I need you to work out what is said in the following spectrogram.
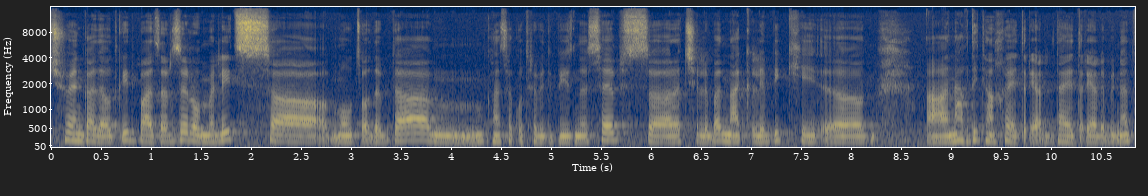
ჩვენ გადავდგით ბაზარზე, რომელიც მოუწოდებდა განსაკუთრებით ბიზნესებს, რაც შეიძლება ნაკლები ნაღდი თანხა ეტრიალი დაეტრიალებინათ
